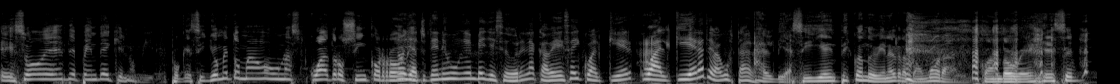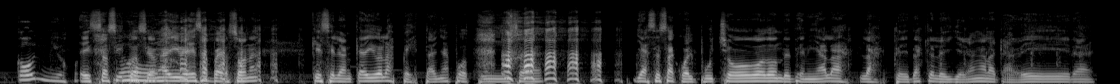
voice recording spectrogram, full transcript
eso es depende de quien lo mire. Porque si yo me he tomado unas cuatro o cinco no, rones, ya tú tienes un embellecedor en la cabeza y cualquier, cualquiera te va a gustar. al día siguiente es cuando viene el ratón morado. cuando ves ese Coño. Esa situación No. ahí ves esa persona que se le han caído las pestañas postizas, ya se sacó el pucho donde tenía las, las tetas que le llegan a la cadera.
